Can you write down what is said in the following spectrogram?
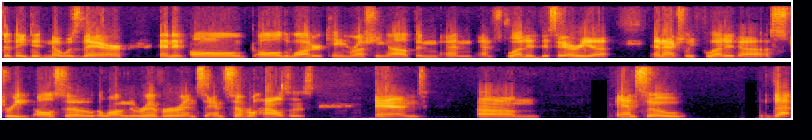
that they didn't know was there, and it all all the water came rushing up and and and flooded this area, and actually flooded a, a street also along the river and and several houses, and um and so that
